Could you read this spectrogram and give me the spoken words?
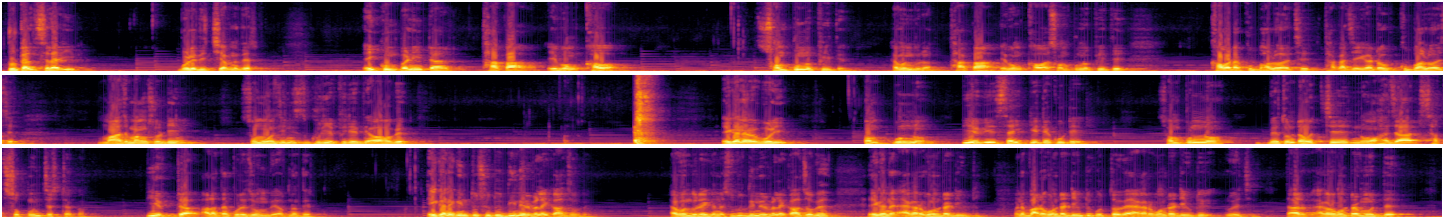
টোটাল স্যালারি বলে দিচ্ছি আপনাদের। এই কোম্পানিটা থাকা এবং খাওয়া সম্পূর্ণ ফ্রিতে হ্যাঁ বন্ধুরা, থাকা এবং খাওয়া সম্পূর্ণ ফ্রিতে। খাওয়াটা খুব ভালো আছে থাকা জায়গাটাও খুব ভালো আছে। মাছ, মাংস, ডিম সমূহ জিনিস ঘুরিয়ে ফিরিয়ে দেওয়া হবে। এখানে আমি বলি, সম্পূর্ণ পিএফএসআই কেটে কুটে সম্পূর্ণ বেতনটা হচ্ছে ন হাজার সাতশো পঞ্চাশ টাকা। পিএফটা আলাদা করে জমবে আপনাদের। এখানে কিন্তু শুধু দিনের বেলায় কাজ হবে। হ্যাঁ বন্ধুরা, এখানে শুধু দিনের বেলায় কাজ হবে, এখানে এগারো ঘণ্টা ডিউটি। মানে বারো ঘণ্টা ডিউটি করতে হবে, এগারো ঘণ্টা ডিউটি রয়েছে। তার এগারো ঘণ্টার মধ্যে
